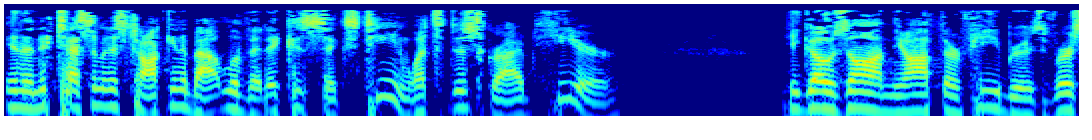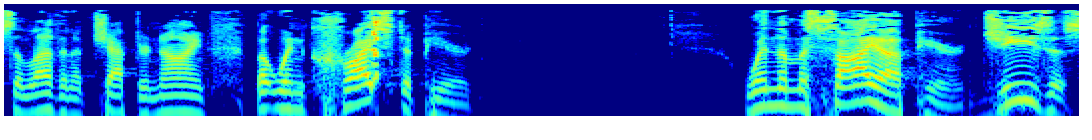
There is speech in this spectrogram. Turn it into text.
in the New Testament is talking about Leviticus 16, what's described here. He goes on, the author of Hebrews, verse 11 of chapter 9. But when Christ appeared, when the Messiah appeared, Jesus,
